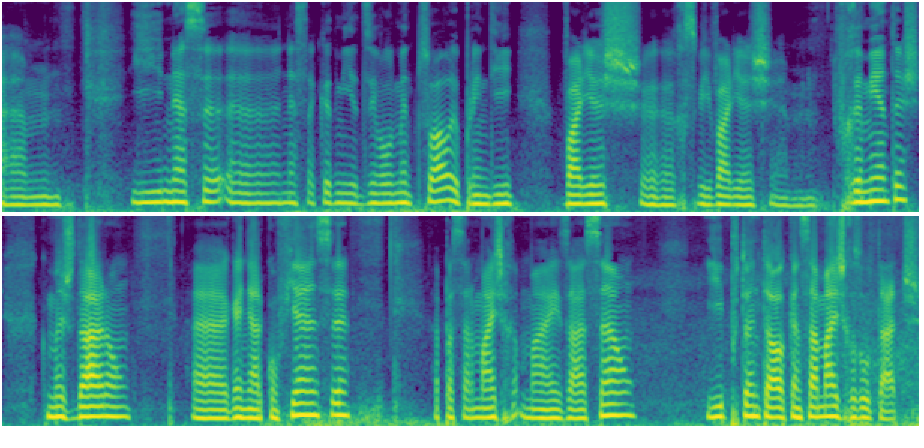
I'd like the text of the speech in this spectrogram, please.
Um, e nessa, uh, nessa Academia de Desenvolvimento Pessoal eu aprendi várias, uh, recebi várias um, ferramentas que me ajudaram a ganhar confiança, a passar mais, mais a ação e, portanto, a alcançar mais resultados.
